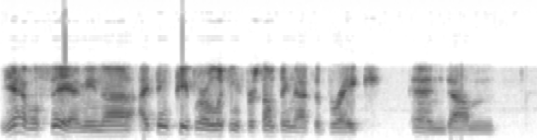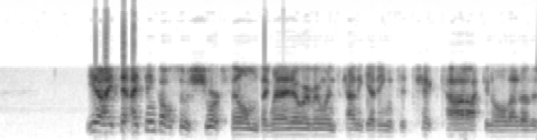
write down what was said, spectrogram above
Yeah, we'll see. I mean, uh, I think people are looking for something that's a break, and um, know, I, th- I think also short films. Like when I know everyone's kind of getting into TikTok and all that other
